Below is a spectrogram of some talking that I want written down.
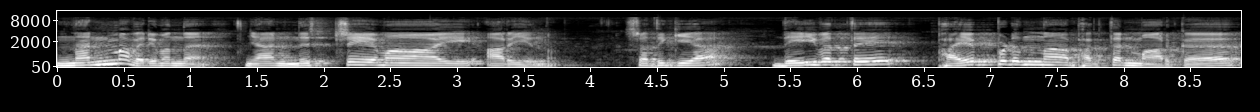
നന്മ വരുമെന്ന് ഞാൻ നിശ്ചയമായി അറിയുന്നു. ശ്രദ്ധിക്കുക ദൈവത്തെ ഭയപ്പെടുന്ന ഭക്തന്മാർക്ക്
